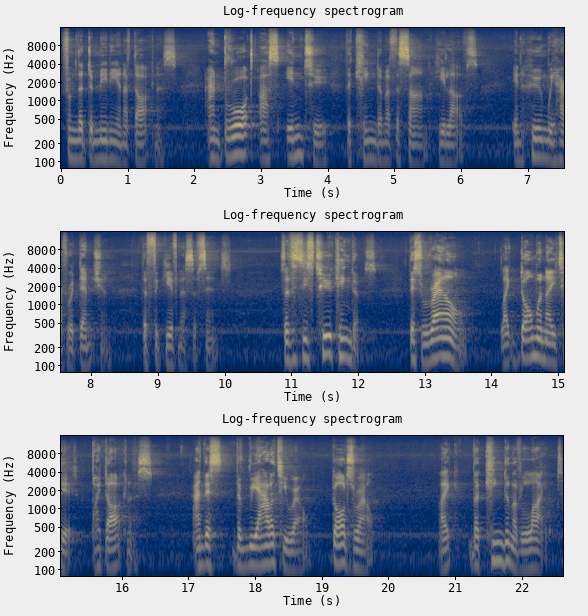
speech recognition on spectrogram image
from the dominion of darkness and brought us into the kingdom of the Son he loves, in whom we have redemption, the forgiveness of sins. So there's these two kingdoms, this realm like dominated by darkness, and this the reality realm, God's realm, like the kingdom of light,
